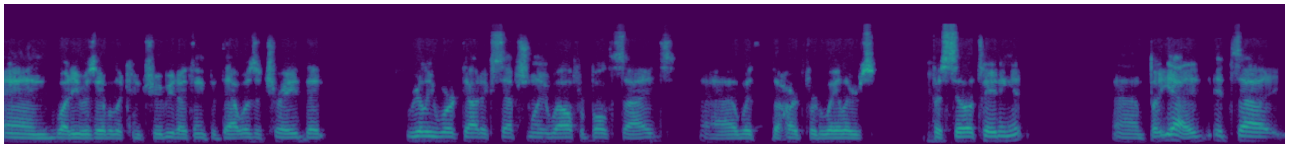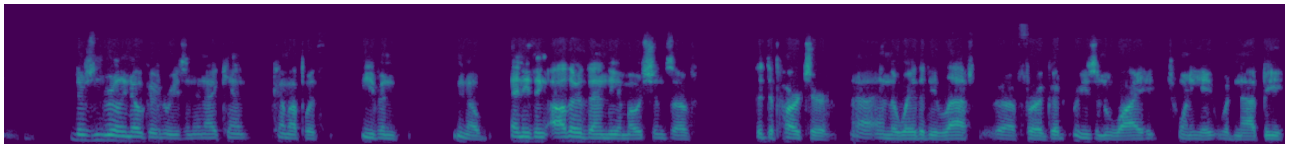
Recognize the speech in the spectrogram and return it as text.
and what he was able to contribute, I think that that was a trade that really worked out exceptionally well for both sides, uh, with the Hartford Whalers mm-hmm. facilitating it. Um, but yeah, it, it's uh, there's really no good reason, and I can't come up with even you know anything other than the emotions of the departure uh, and the way that he left uh, for a good reason why 28 would not be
